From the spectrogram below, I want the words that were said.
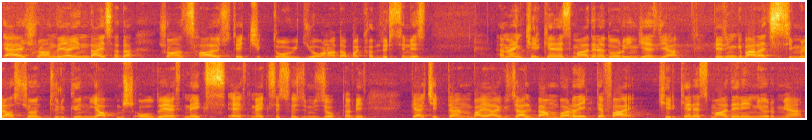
Eğer şu anda yayındaysa da şu an sağ üstte çıktı o video ona da bakabilirsiniz. Hemen Kirkenes madene doğru ineceğiz ya. Dediğim gibi araç simülasyon Türk'ün yapmış olduğu F-Max. F-Max'e sözümüz yok tabi. Gerçekten bayağı güzel. Ben bu arada ilk defa Kirkenes madene iniyorum ya.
